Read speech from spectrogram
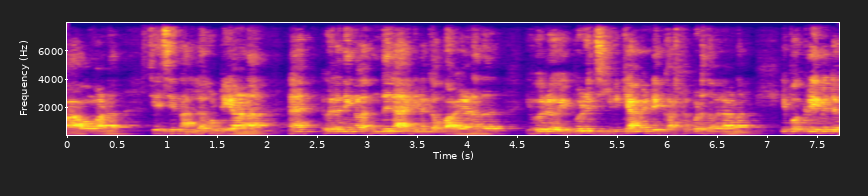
പാവമാണ് ചേച്ചി നല്ല കുട്ടിയാണ് ഇവരെ നിങ്ങൾ എന്തിനാ ഇങ്ങനെയൊക്കെ പറയണത്? ഇവർ ഇപ്പോഴും ജീവിക്കാൻ വേണ്ടി കഷ്ടപ്പെടുന്നവരാണ്. ഇപ്പൊ ക്രീമിന്റെ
